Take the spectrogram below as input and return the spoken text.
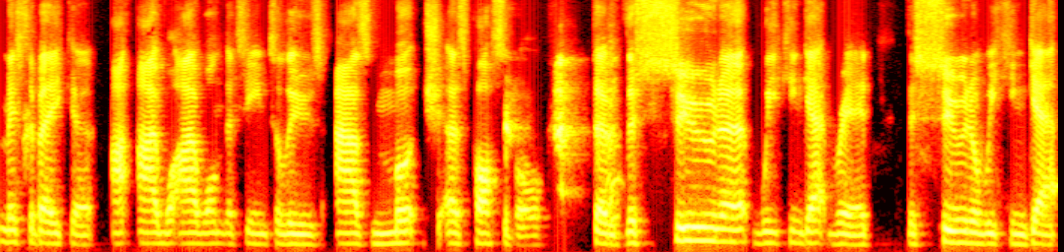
Mr. Baker, I, I, I want the team to lose as much as possible. so the sooner we can get rid, the sooner we can get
